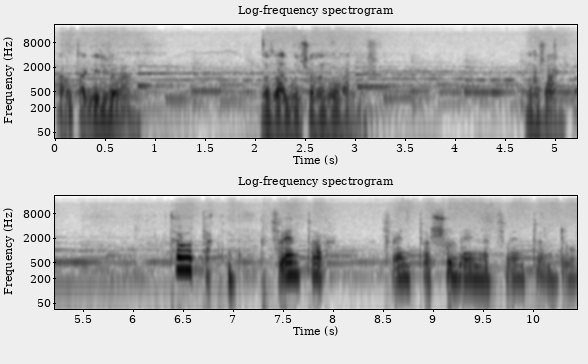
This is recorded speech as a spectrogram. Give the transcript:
Але так і живемо. Назад нічого не вернеш. на жаль. Та отак, цвинтар, цвинтар, щодень на цвинтар йду.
